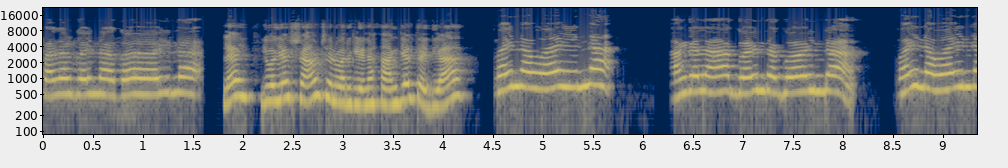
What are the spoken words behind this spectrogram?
ಪದಲ್ ಗೋಯಿಂದ ಗೋಯಿಂದ ಲೈ ಇವಾಗ ಏನ್ ಶ್ರಾವಣ ಶನಿವಾರಗಳೇನ ಹಂಗೆ ಹೇಳ್ತಾ ಇದ್ಯಾ ಗೋಯಿಂದ ಗೋಯಿಂದ ಹಂಗಲ್ಲ ಗೋಯಿಂದ ಗೋಯಿಂದ ಗೋಯಿಂದ ಗೋಯಿಂದ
